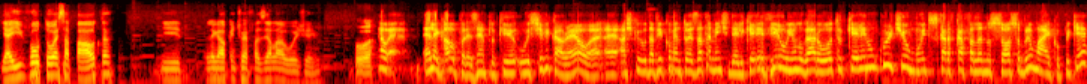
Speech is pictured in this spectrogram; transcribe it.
E aí voltou essa pauta e é legal que a gente vai fazer ela hoje aí. Boa. Não, é, é, legal, por exemplo, que o Steve Carell, é, é, acho que o Davi comentou exatamente dele, que ele viu em um lugar ou outro que ele não curtiu muito os caras ficar falando só sobre o Michael, porque,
